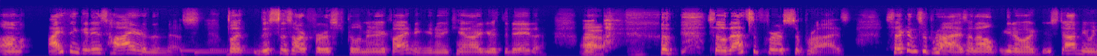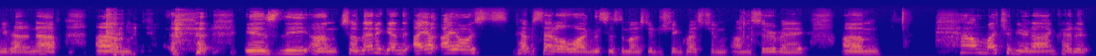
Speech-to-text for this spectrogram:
Um, I think it is higher than this, but this is our first preliminary finding. You know, you can't argue with the data. Yeah. Uh, so that's the first surprise. Second surprise, and I'll, you know, stop me when you've had enough, um, is the, um, so then again, I, I always have said all along, this is the most interesting question on the survey. Um, how much of your non-credit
